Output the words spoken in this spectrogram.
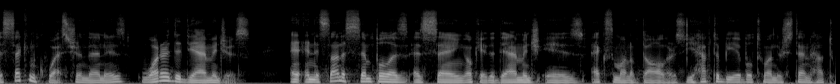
the second question then is what are the damages? And, and it's not as simple as, as saying, okay, the damage is X amount of dollars. You have to be able to understand how to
